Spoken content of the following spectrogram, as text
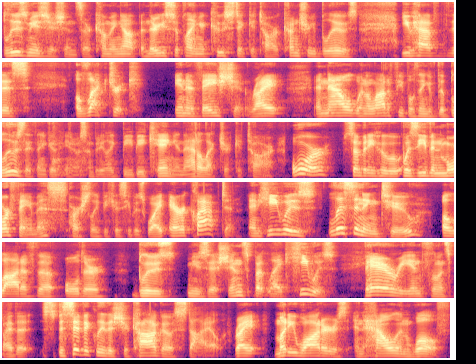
blues musicians are coming up and they're used to playing acoustic guitar, country blues, you have this electric innovation, right? And now when a lot of people think of the blues, they think of, you know, somebody like B.B. King and that electric guitar. Or somebody who was even more famous, partially because he was white, Eric Clapton. And he was listening to a lot of the older blues musicians, but like he was very influenced by the specifically the Chicago style, right? Muddy Waters and Howlin' Wolf.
